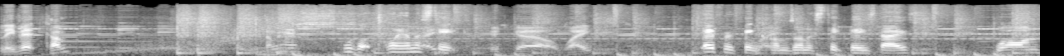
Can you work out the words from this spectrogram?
Leave it. Come. Come here. We've got toy on a Wait. stick. Good girl. Wait. Everything comes on a stick these days. One,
